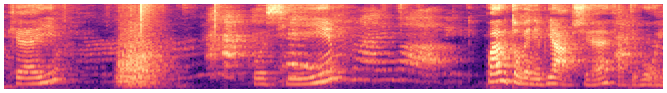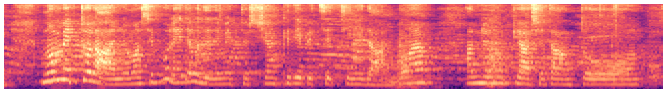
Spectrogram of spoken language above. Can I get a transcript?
Ok. Così. Quanto ve ne piace eh? fate voi. Non metto l'aglio ma se volete potete metterci anche dei pezzettini d'aglio eh? a noi non piace tanto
